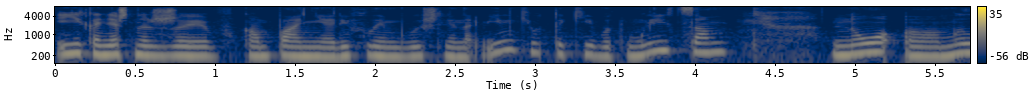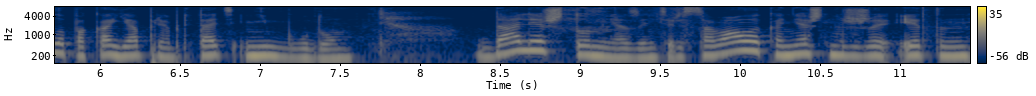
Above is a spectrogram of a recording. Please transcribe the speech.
И, конечно же, в компании Oriflame вышли новинки, вот такие вот мыльца, но э, мыло пока я приобретать не буду. Далее, что меня заинтересовало, конечно же, это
